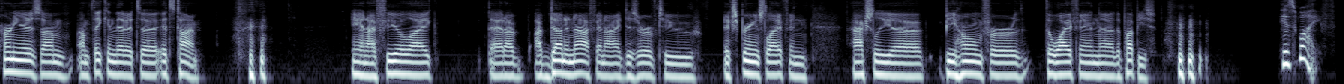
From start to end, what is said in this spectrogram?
hernias, I'm I'm thinking that it's uh, it's time, and I feel like that I've I've done enough, and I deserve to experience life and actually uh, be home for the wife and uh, the puppies. His wife,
